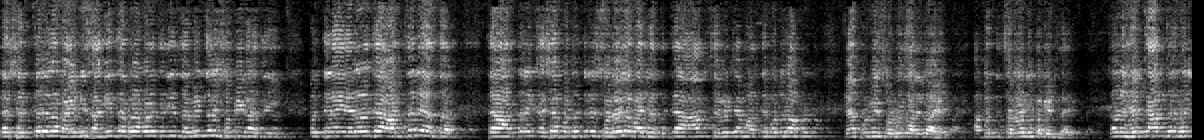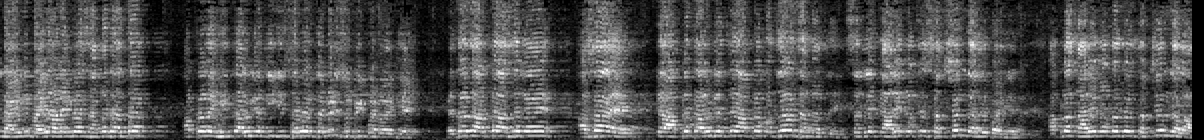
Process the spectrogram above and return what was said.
त्या शेतकऱ्याला बाईंनी सांगितल्याप्रमाणे त्याची जमीन जरी सुपीक असली पण त्याला येणाऱ्या ज्या अडचणी असतात त्या अडचणी कशा पद्धतीने सोडवल्या पाहिजेत त्या आम सेवेच्या माध्यमातून आपण यापूर्वी सोडून आलेलो आहे. आपण ते सर्वांनी बघितलंय. कारण हे काम करत म्हणजे बाईने बाई अनेक वेळा सांगत असतात आपल्याला ही तालुक्यातली ही सर्व जमीन सुपीक बनवायची आहे. याचाच अर्थ असं काय असा आहे की आपल्या तालुक्यातले आपल्या मतदारसंघातले सगळे कार्यकर्ते सक्षम झाले पाहिजेत. आपला कार्यकर्ता जर सक्षम झाला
